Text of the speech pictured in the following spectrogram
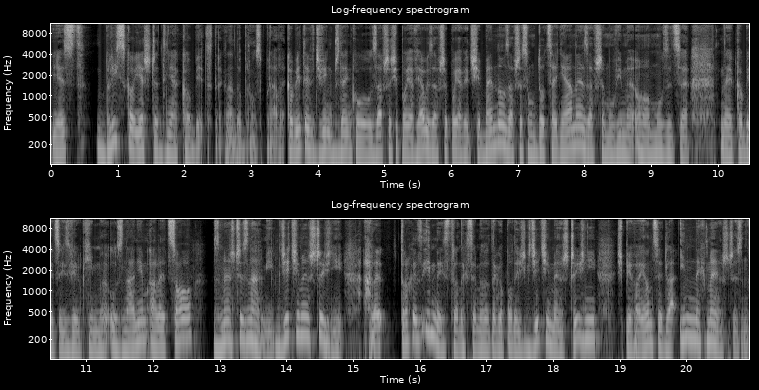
jest blisko jeszcze Dnia Kobiet, tak na dobrą sprawę. Kobiety w dźwięk brzdęku zawsze się pojawiały, zawsze pojawiać się będą, zawsze są doceniane, zawsze mówimy o muzyce e, kobiecej z wielkim uznaniem, ale co z mężczyznami? Gdzie ci mężczyźni? Ale trochę z innej strony chcemy do tego podejść. Gdzie ci mężczyźni śpiewający dla innych mężczyzn?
